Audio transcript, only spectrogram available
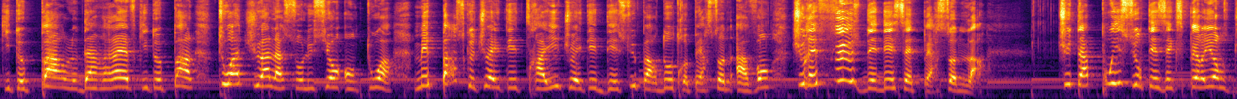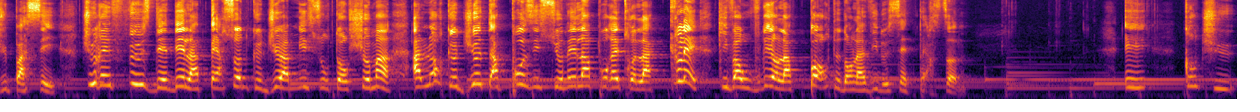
qui te parle d'un rêve, qui te parle. Toi, tu as la solution en toi. Mais parce que tu as été trahi, tu as été déçu par d'autres personnes avant, tu refuses d'aider cette personne-là. Tu t'appuies sur tes expériences du passé. Tu refuses d'aider la personne que Dieu a mise sur ton chemin, alors que Dieu t'a positionné là pour être la clé qui va ouvrir la porte dans la vie de cette personne. Et quand tu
